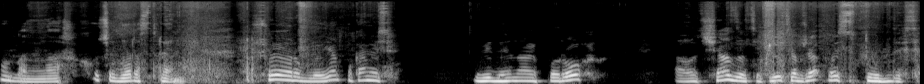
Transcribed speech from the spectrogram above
Обана, хоче зараз тренер. Що я роблю? Я поки місь відгинаю порог, а от зараз зацеплюся вже ось тут десь.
